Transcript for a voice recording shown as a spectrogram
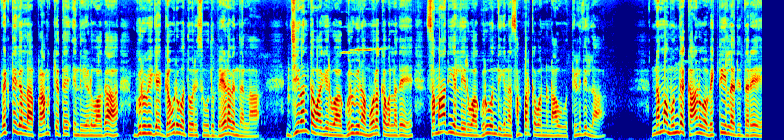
ವ್ಯಕ್ತಿಗಲ್ಲ ಪ್ರಾಮುಖ್ಯತೆ ಎಂದು ಹೇಳುವಾಗ ಗುರುವಿಗೆ ಗೌರವ ತೋರಿಸುವುದು ಬೇಡವೆಂದಲ್ಲ. ಜೀವಂತವಾಗಿರುವ ಗುರುವಿನ ಮೂಲಕವಲ್ಲದೆ ಸಮಾಧಿಯಲ್ಲಿರುವ ಗುರುವೊಂದಿಗಿನ ಸಂಪರ್ಕವನ್ನು ನಾವು ತಿಳಿದಿಲ್ಲ. ನಮ್ಮ ಮುಂದೆ ಕಾಣುವ ವ್ಯಕ್ತಿ ಇಲ್ಲದಿದ್ದರೆ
